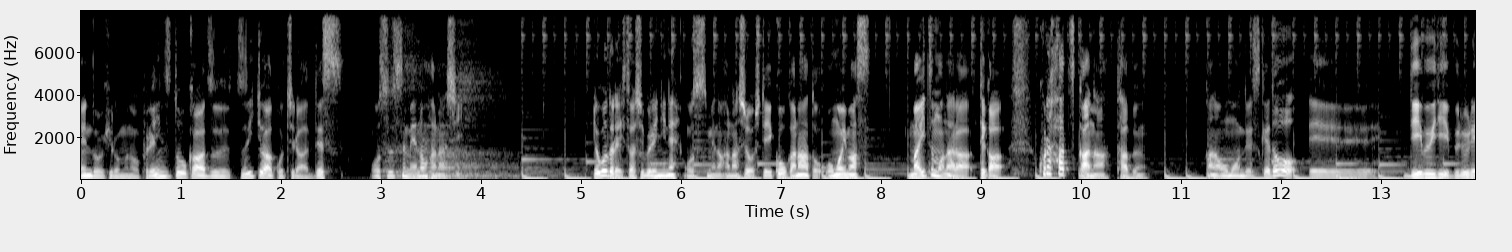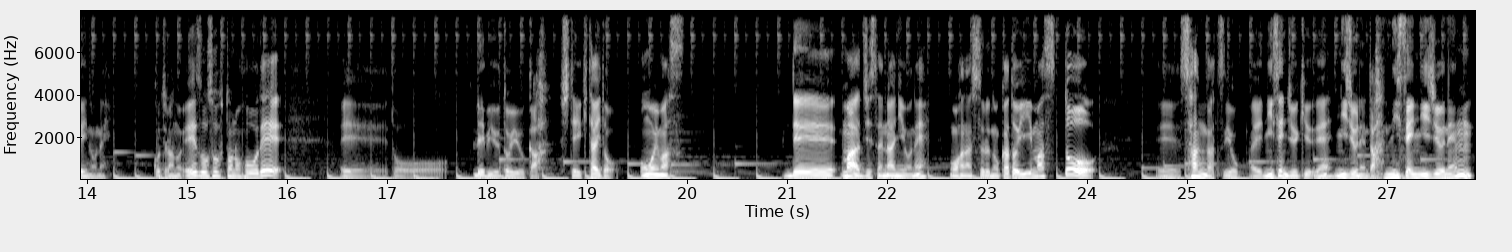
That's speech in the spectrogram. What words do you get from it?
遠藤ひろむのプレインズトーカーズ。続いてはこちらです。おすすめの話。ということで久しぶりにねおすすめの話をしていこうかなと思います。まあいつもならてかこれ初かな多分。かな思うんですけど、えー DVD ブルーレイのねこちらの映像ソフトの方でえーとレビューというかしていきたいと思います。でまあ実際何をねお話しするのかと言いますと、えー3月4日、えー2019年？20年だ。2020年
